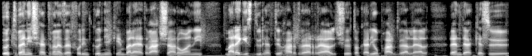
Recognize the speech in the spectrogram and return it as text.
50 és 70 ezer forint környékén be lehet vásárolni már egész tűrhető hardware sőt akár jobb hardware rendelkező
